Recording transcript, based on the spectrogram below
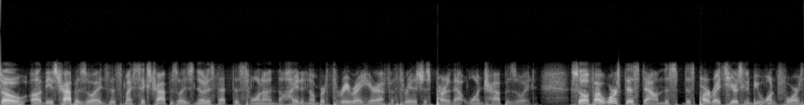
So uh, these trapezoids, that's my six trapezoids, notice that this one on the height of number 3 right here, f of 3, that's just part of that one trapezoid. So if I work this down, this, this part right here is going to be 1 fourth.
